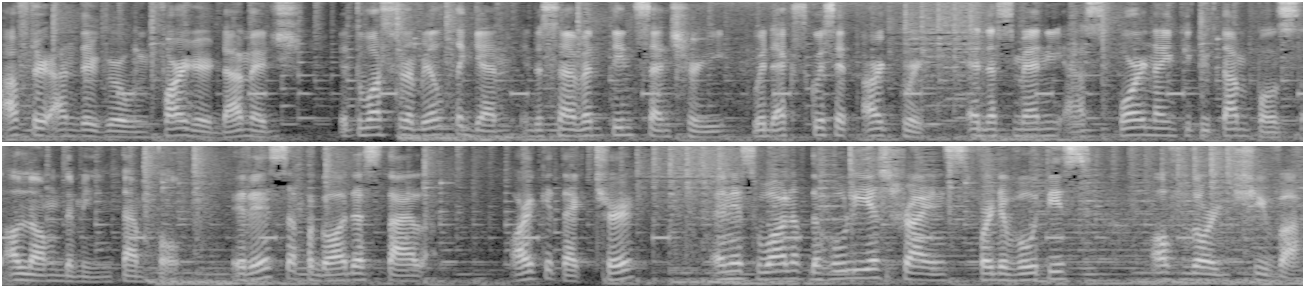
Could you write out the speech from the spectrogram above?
After undergoing further damage, it was rebuilt again in the 17th century with exquisite artwork and as many as 492 temples along the main temple. It is a pagoda-style architecture and is one of the holiest shrines for devotees of Lord Shiva.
